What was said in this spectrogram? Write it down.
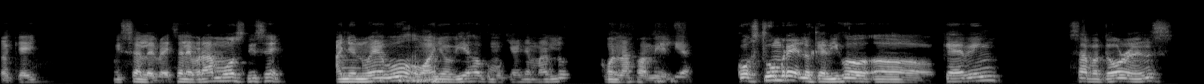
Okay. We celebrate. Celebramos, dice, Año Nuevo o Año Viejo, como quieran llamarlo, con la familia. Costumbre, lo que dijo uh, Kevin, Salvadorans.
